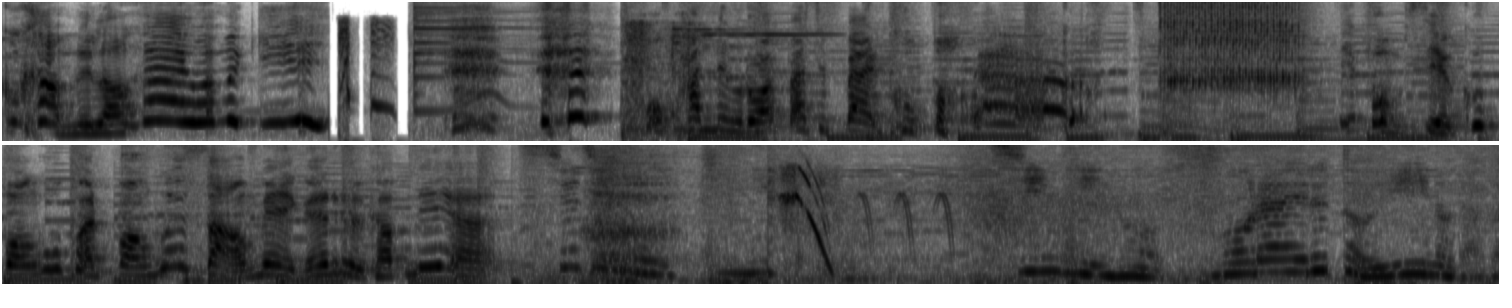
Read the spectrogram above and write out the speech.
กูขำเลยร้องไห้ว่าเมื่อกี้ 6,188คูปอง ผมเสียคูปอง 6,000 ปองเพื่อสาวเมกกันหรือครับเนี่ย 主人の気に賃金をもらえるといいのだが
